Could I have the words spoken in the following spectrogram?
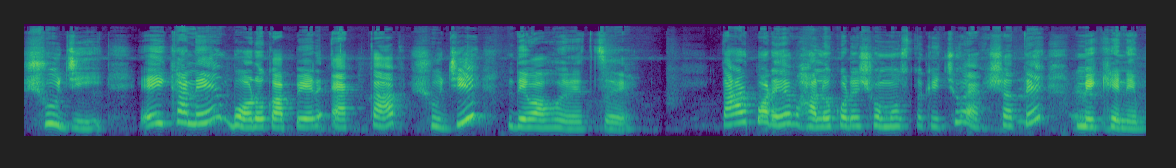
সুজি। এইখানে বড় কাপের এক কাপ সুজি দেওয়া হয়েছে। তারপরে ভালো করে সমস্ত কিছু একসাথে মেখে নেব।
